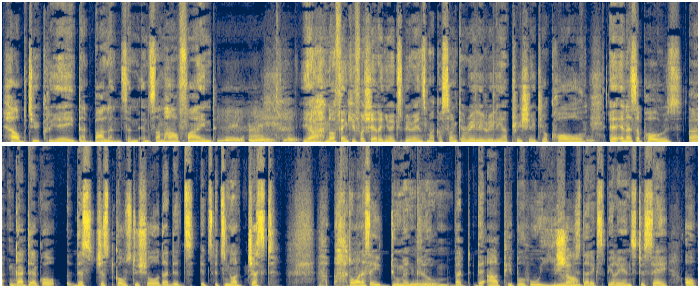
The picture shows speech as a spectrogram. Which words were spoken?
helped you create that balance and, and somehow find. Yes, yes, hmm. yes. Yeah, no, thank you for sharing your experience, Makhosonke. I really, really appreciate your call. Hmm. And, and I suppose, uh, hmm. Nkateko, this just goes to show that it's, it's, it's not just, I don't want to say doom and mm. gloom, but there are people who use Sure. that experience to say, oh,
